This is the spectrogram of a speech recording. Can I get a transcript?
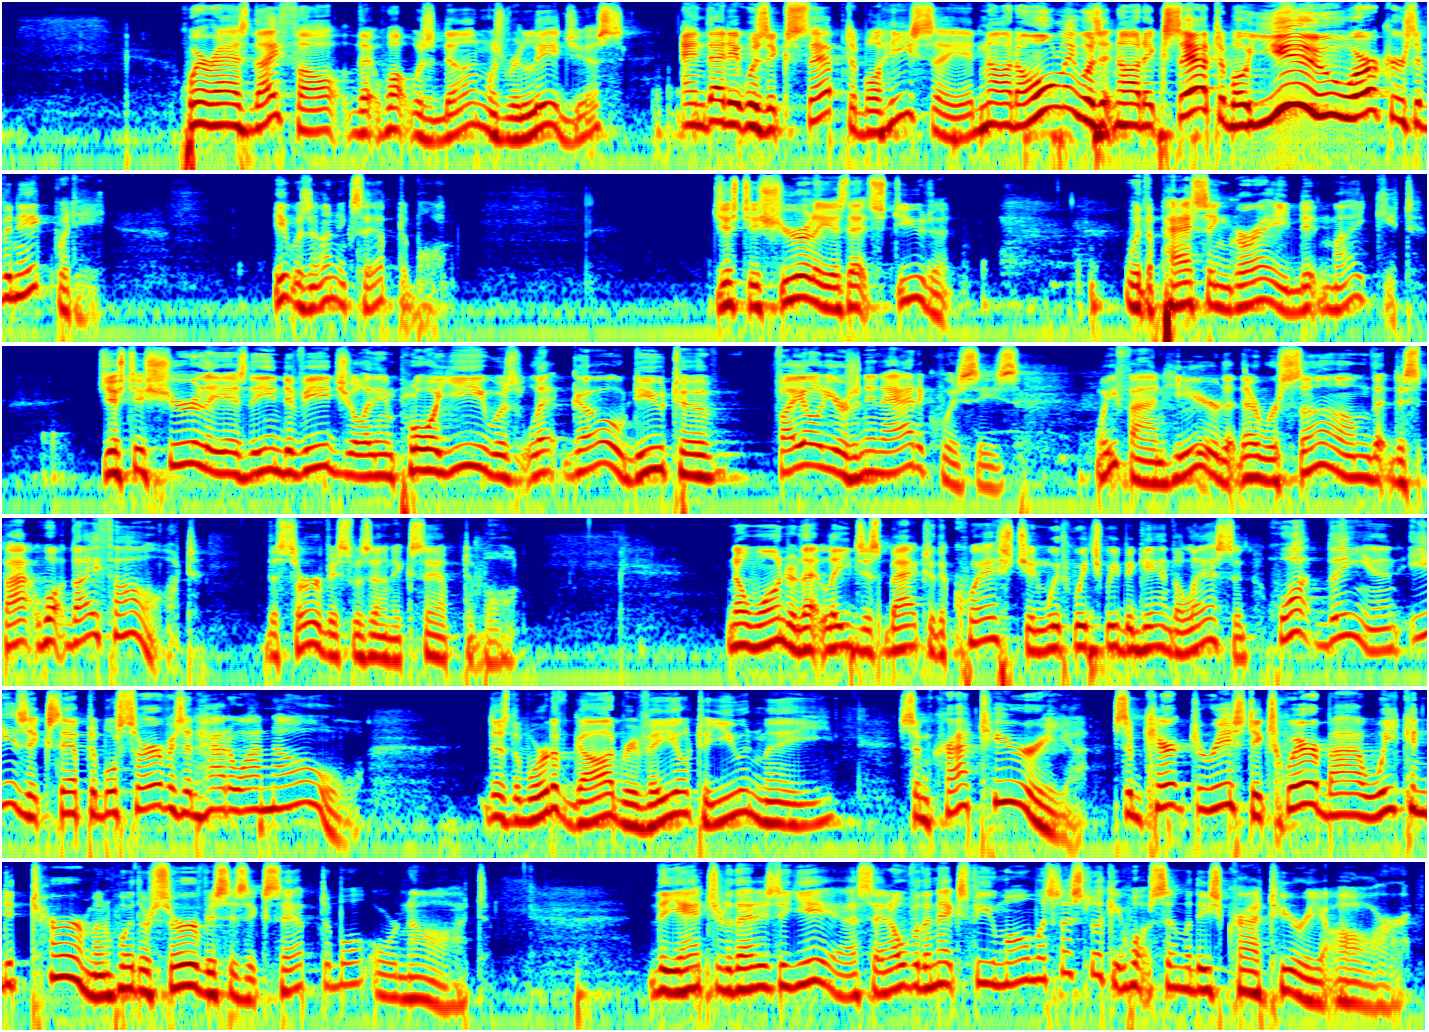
Whereas they thought that what was done was religious and that it was acceptable, he said, not only was it not acceptable, you workers of iniquity, it was unacceptable. Just as surely as that student with a passing grade didn't make it, just as surely as the individual, the employee, was let go due to failures and inadequacies, we find here that there were some that, despite what they thought, the service was unacceptable. No wonder that leads us back to the question with which we began the lesson. What then is acceptable service and how do I know? Does the Word of God reveal to you and me some criteria, some characteristics whereby we can determine whether service is acceptable or not? The answer to that is a yes. And over the next few moments, let's look at what some of these criteria are.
